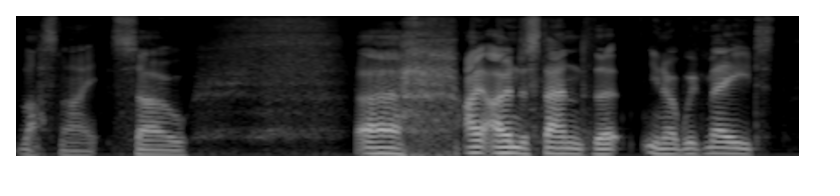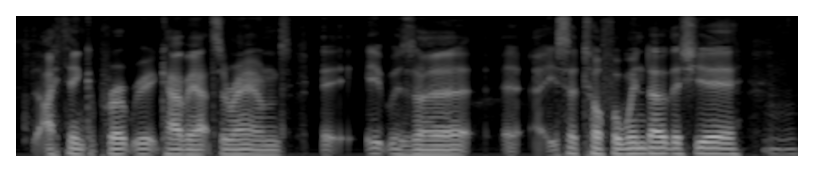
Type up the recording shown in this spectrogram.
last night. So uh, I, I understand that you know we've made I think, appropriate caveats around it, it was a it's a tougher window this year. Mm.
